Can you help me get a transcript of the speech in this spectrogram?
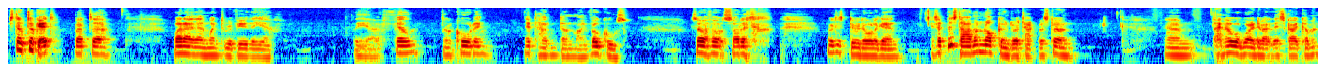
Still took it, but uh, when I then went to review the uh, the uh, film, the recording, it hadn't done my vocals. So I thought, sod it, we'll just do it all again. Except this time I'm not going to attack the turn. Um, I know we're worried about this guy coming.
